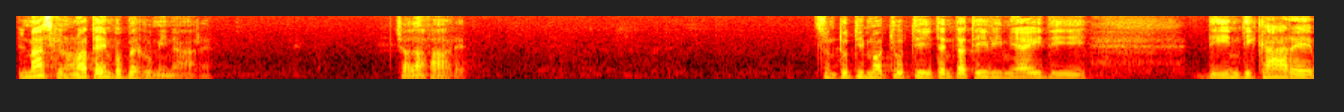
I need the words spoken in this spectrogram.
Il maschio non ha tempo per ruminare, c'ha da fare. Sono tutti, tutti tentativi miei di, di indicare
